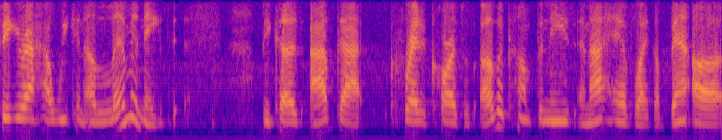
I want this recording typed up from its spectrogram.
figure out how we can eliminate this? Because I've got credit cards with other companies, and I have like a ba- uh,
